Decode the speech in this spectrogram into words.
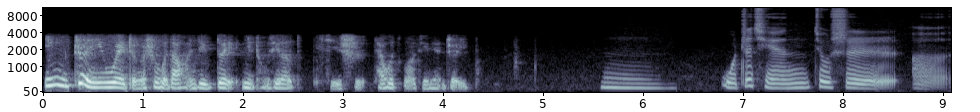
因正因为整个社会大环境对女同性的歧视，才会走到今天这一步。嗯，我之前就是呃，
